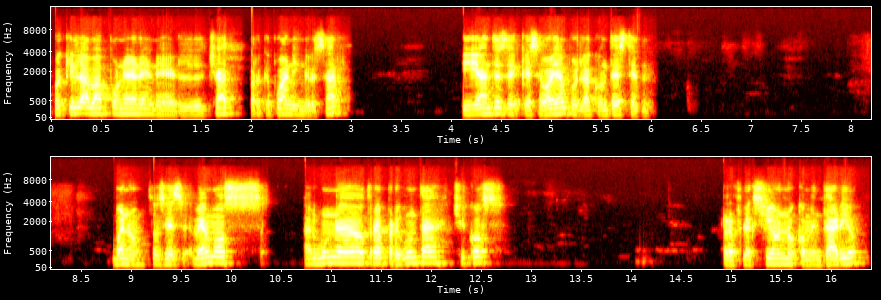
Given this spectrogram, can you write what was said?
Joaquín la va a poner en el chat para que puedan ingresar. Y antes de que se vayan, pues la contesten. Bueno, entonces, veamos alguna otra pregunta, chicos. Reflexión o comentario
